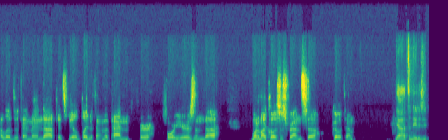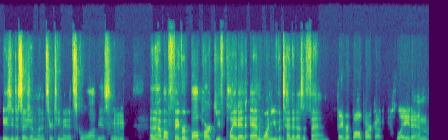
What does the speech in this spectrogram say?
I lived with him in uh, Pittsfield, played with him at Penn for four years, and uh, one of my closest friends. So go with him. Yeah, it's an easy, easy decision when it's your teammate at school, obviously. Mm-hmm. And how about favorite ballpark you've played in and one you've attended as a fan? Favorite ballpark I've played in?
